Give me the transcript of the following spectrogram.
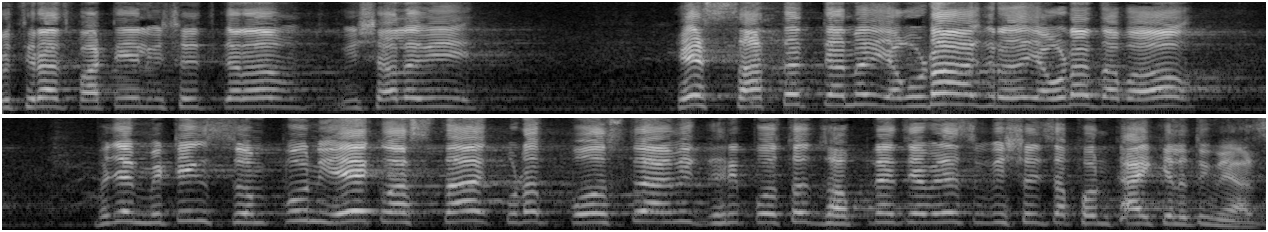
पृथ्वीराज पाटील विश्वजित कदम विशालवी हे सातत्यानं एवढा आग्रह एवढा दबाव म्हणजे मिटिंग संपून एक वाजता कुठं पोहोचतोय आम्ही घरी पोहोचतो झोपण्याच्या वेळेस विश्वजीचा फोन काय केलं तुम्ही आज?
